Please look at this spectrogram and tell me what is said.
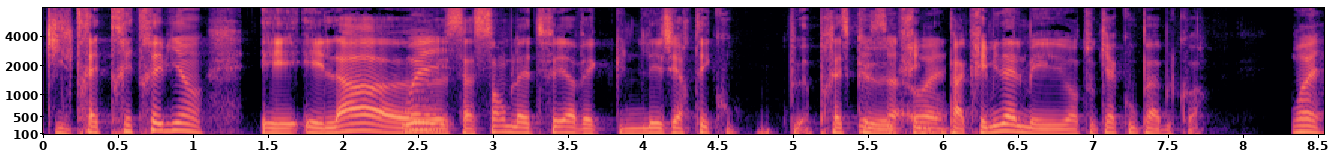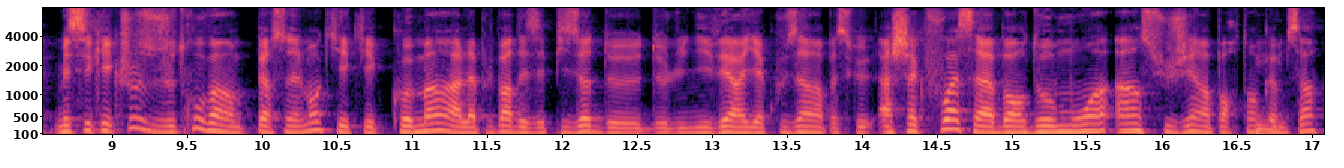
qui le traite très très bien. Et, et là, euh, ça semble être fait avec une légèreté coup- presque C'est ça, cri- ouais. pas criminelle, mais en tout cas coupable, quoi. Ouais, mais c'est quelque chose, je trouve, hein, personnellement, qui est, qui est commun à la plupart des épisodes de, de l'univers Yakuza, hein, parce que à chaque fois, ça aborde au moins un sujet important Mhm. comme ça.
